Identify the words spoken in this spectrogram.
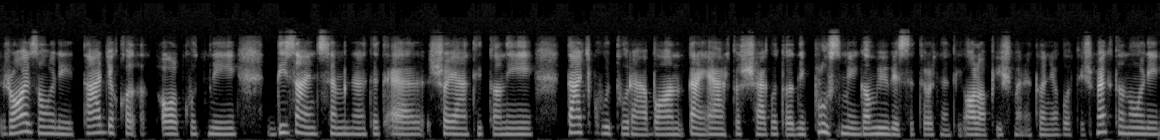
rajzolni, tárgyakat alkotni, design szemléletet elsajátítani, tárgykultúrában tájártasságot adni, plusz még a művészetörténeti alapismeretanyagot is megtanulni,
